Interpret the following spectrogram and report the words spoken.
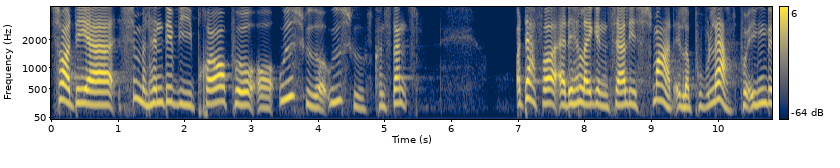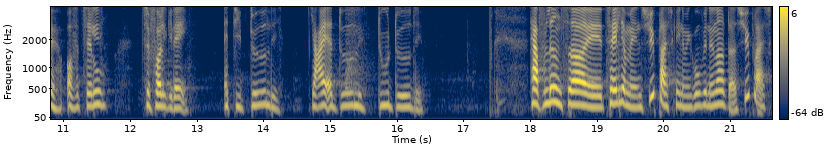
Så det er simpelthen det, vi prøver på at udskyde og udskyde konstant. Og derfor er det heller ikke en særlig smart eller populær pointe at fortælle til folk i dag, at de er dødelige. Jeg er dødelig, du er dødelig. Her forleden så øh, talte jeg med en sygeplejerske, en af mine gode veninder, der er sygeplejersk,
